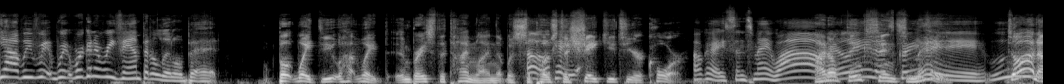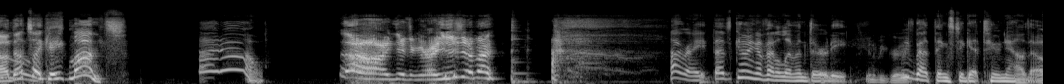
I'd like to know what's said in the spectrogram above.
Yeah, we re- we're, we're going to revamp it a little bit. But wait, do you wait? Embrace the timeline that was oh, supposed okay, to shake you to your core. Okay, since May. Wow. I don't really? think That's since May. Ooh. Donna, that's like eight months. I know. Ah, oh, it's All right, that's coming up at 11:30. It's gonna be great. We've got things to get to now though.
